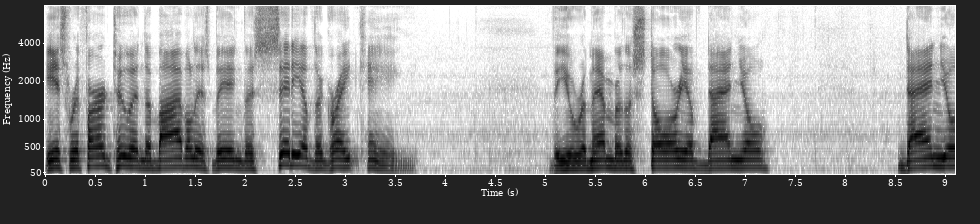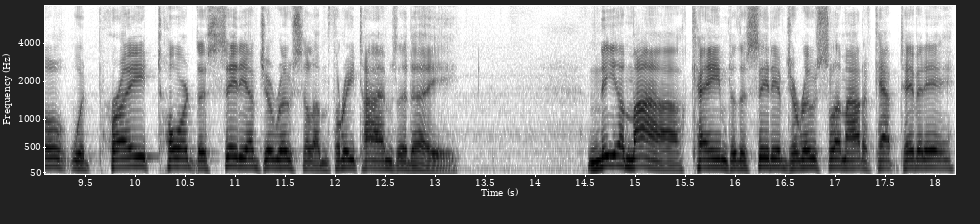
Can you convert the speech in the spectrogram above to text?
It's referred to in the Bible as being the city of the great king. Do you remember the story of Daniel? Daniel would pray toward the city of Jerusalem three times a day. Nehemiah came to the city of Jerusalem out of captivity.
